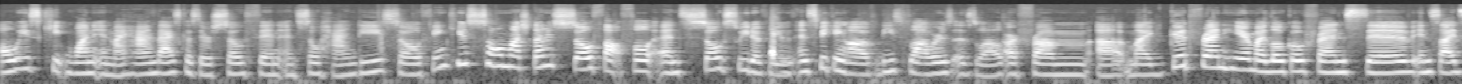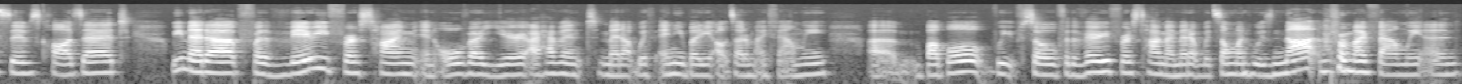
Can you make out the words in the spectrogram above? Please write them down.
always keep one in my handbags because they're so thin and so handy. So thank you so much. That is so thoughtful and so sweet of you. And speaking of, these flowers as well are from uh, my good friend here, my local friend Siv, inside Siv's closet. We met up for the very first time in over a year. I haven't met up with anybody outside of my family um, bubble. We so for the very first time I met up with someone who is not from my family and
